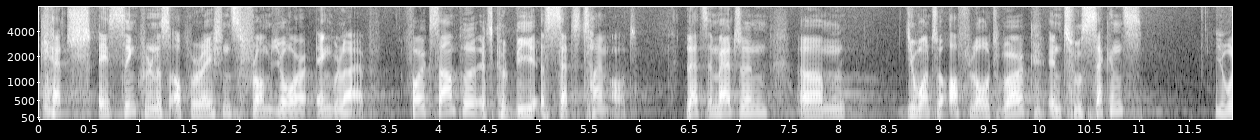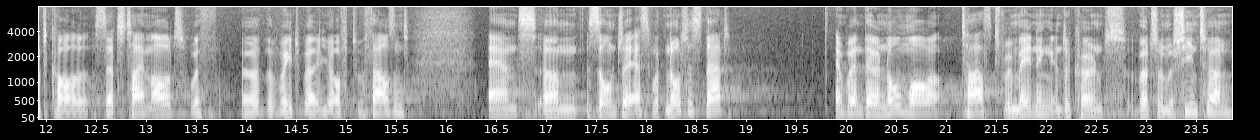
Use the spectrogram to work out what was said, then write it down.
catch asynchronous operations from your Angular app. For example, it could be a set timeout. Let's imagine um, you want to offload work in two seconds you would call set timeout with uh, the wait value of 2000. And um, Zone.js would notice that. And when there are no more tasks remaining in the current virtual machine turn,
